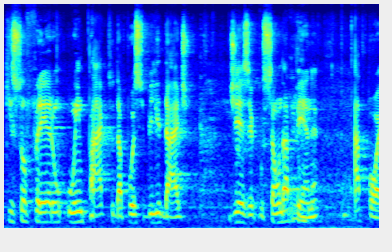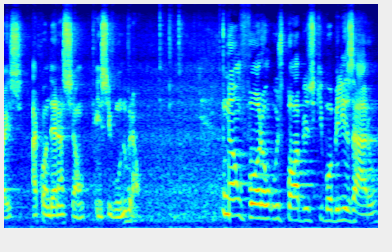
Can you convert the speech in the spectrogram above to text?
que sofreram o impacto da possibilidade de execução da pena após a condenação em segundo grau. Não foram os pobres que mobilizaram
